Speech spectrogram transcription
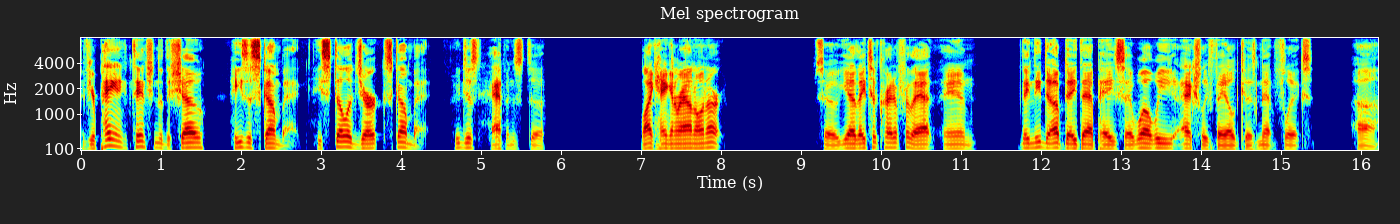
If you're paying attention to the show, he's a scumbag. He's still a jerk scumbag who just happens to like hanging around on Earth. So yeah, they took credit for that, and they need to update that page. Say, well, we actually failed because Netflix uh,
